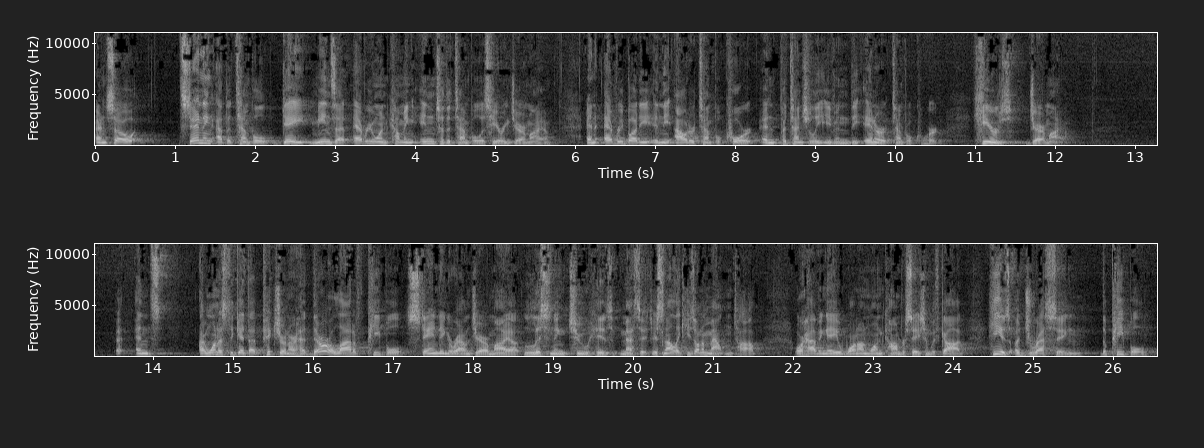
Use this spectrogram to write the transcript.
And so, standing at the temple gate means that everyone coming into the temple is hearing Jeremiah and everybody in the outer temple court, and potentially even the inner temple court, hears Jeremiah. And I want us to get that picture in our head. There are a lot of people standing around Jeremiah listening to his message. It's not like he's on a mountaintop or having a one on one conversation with God. He is addressing the people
